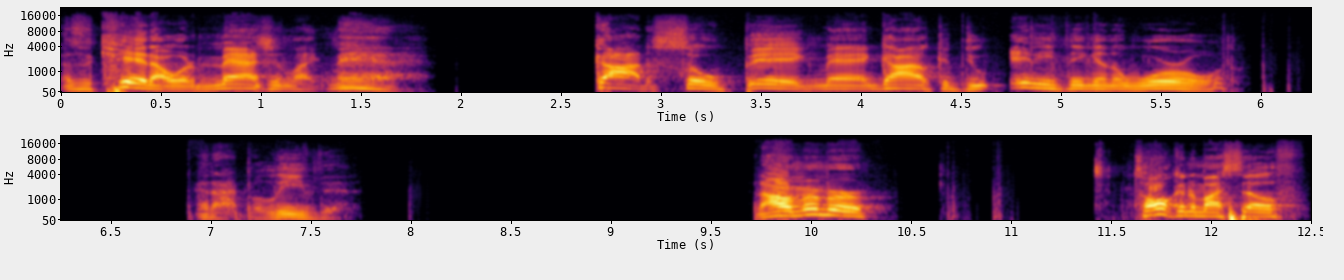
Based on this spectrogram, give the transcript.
as a kid, I would imagine, like, man, God is so big, man. God could do anything in the world. And I believed it. And I remember talking to myself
